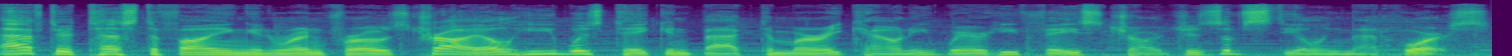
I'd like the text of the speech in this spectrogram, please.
After testifying in Renfro's trial, he was taken back to Murray County where he faced charges of stealing that horse.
